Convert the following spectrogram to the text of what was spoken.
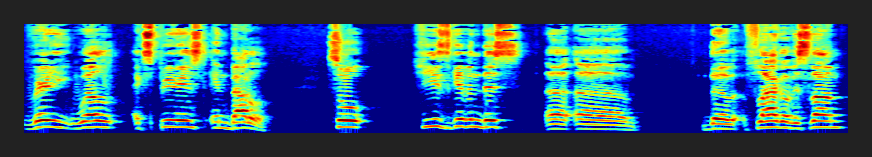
very well experienced in battle. So he's given this, uh, uh the flag of Islam.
